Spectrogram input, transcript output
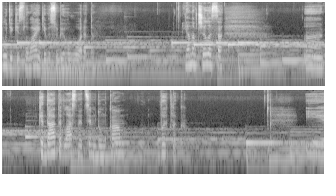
будь-які слова, які ви собі говорите. Я навчилася е, кидати, власне, цим думкам виклик. І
